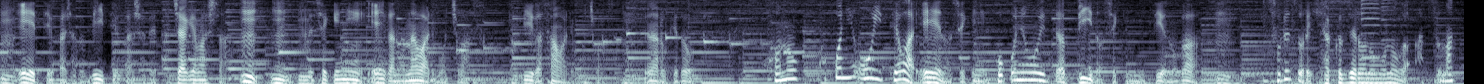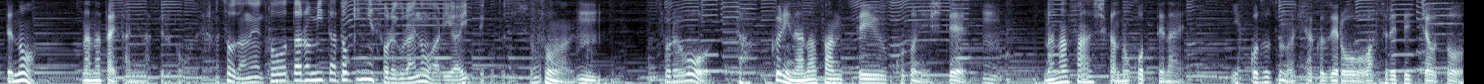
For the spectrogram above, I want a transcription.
うん、A っていう会社と B っていう会社で立ち上げました。うん、うん、うん。で、責任 A が7割持ちます。B が3割持ちます。ってなるけどこのここにおいては A の責任ここにおいては B の責任っていうのがうん。それぞれ100ゼロのものが集まっての7対3になってると思うんですよ。そうだね。トータル見た時にそれぐらいの割合ってことでしょ？そうなんですよ、うん。それをざっくり73っていうことにしてうん。73しか残ってない1個ずつの100ゼロを忘れていっちゃうと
